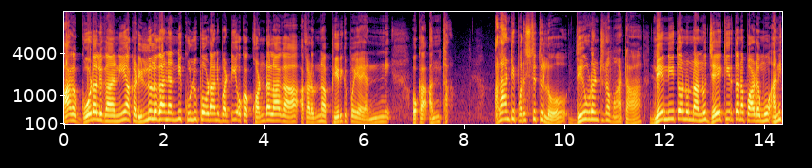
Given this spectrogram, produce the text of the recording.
ఆ గోడలు కానీ అక్కడ ఇల్లులు కానీ అన్నీ కూలిపోవడాన్ని బట్టి ఒక కొండలాగా అక్కడ ఉన్న పేరుకుపోయాయి అన్నీ. ఒక అంత అలాంటి పరిస్థితుల్లో దేవుడు అంటున్న మాట నేను నీతోనున్నాను జయకీర్తన పాడము అని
